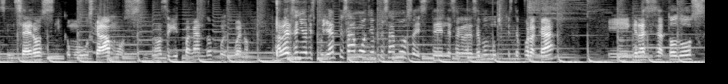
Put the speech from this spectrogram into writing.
sinceros y como buscábamos no seguir pagando, pues bueno. A ver, señores, pues ya empezamos, ya empezamos. Este, les agradecemos mucho que estén por acá. Eh, gracias a todos.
